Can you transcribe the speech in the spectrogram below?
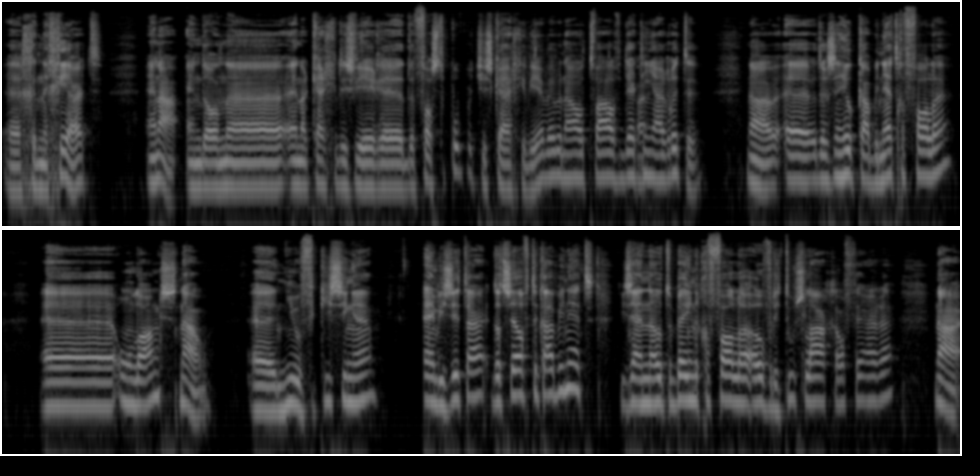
genegeerd. En, nou, en, dan, en dan krijg je dus weer de vaste poppetjes krijg je weer. We hebben nu al 12, 13 jaar Rutte. Nou, er is een heel kabinet gevallen onlangs. Nou, nieuwe verkiezingen. En wie zit daar? Datzelfde kabinet. Die zijn notabene gevallen over die toeslagenaffaire. Nou,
